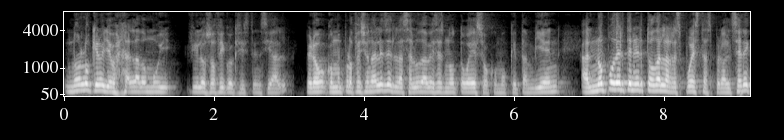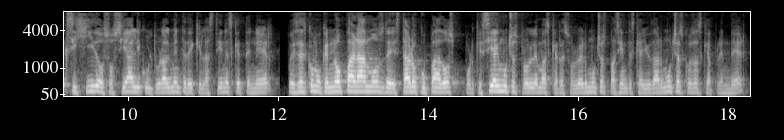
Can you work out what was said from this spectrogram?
no lo quiero llevar al lado muy filosófico existencial, pero como profesionales de la salud a veces noto eso, como que también al no poder tener todas las respuestas, pero al ser exigido social y culturalmente de que las tienes que tener, pues es como que no paramos de estar ocupados porque sí hay muchos problemas que resolver, muchos pacientes que ayudar, muchas cosas que aprender.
